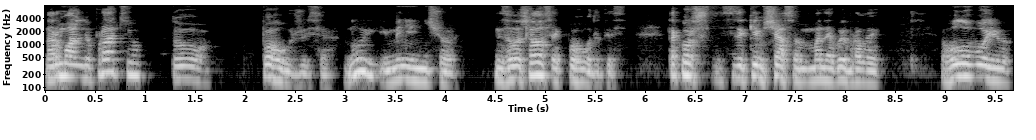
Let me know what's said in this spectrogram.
нормальну працю, то погоджуйся. Ну і мені нічого не залишалося, як погодитись. Також з якимсь часом мене вибрали головою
